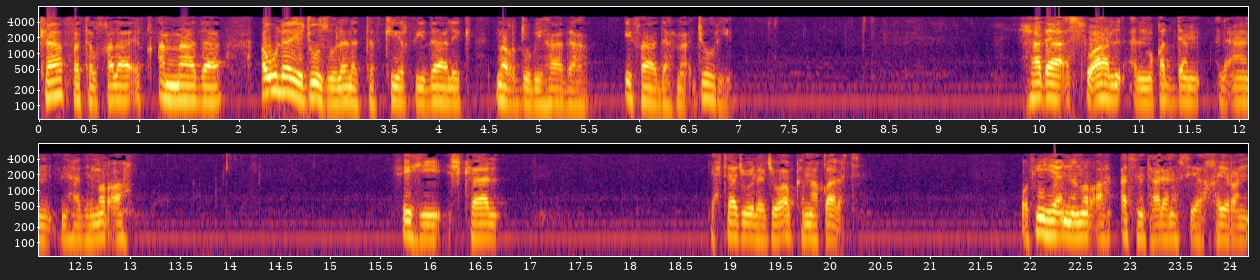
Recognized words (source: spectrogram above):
كافة الخلائق. أم ماذا؟ أو لا يجوز لنا التفكير في ذلك؟ نرجو بهذا. إفادة مأجورين هذا السؤال المقدم الآن من هذه المرأة. فيه إشكال يحتاج إلى الجواب كما قالت. وفيه أن المرأة أثنت على نفسها خيرا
